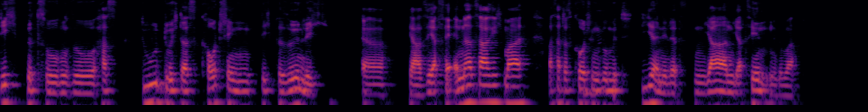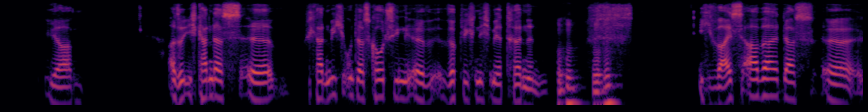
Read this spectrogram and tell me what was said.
dich bezogen, so hast du durch das Coaching dich persönlich äh, ja, sehr verändert, sage ich mal? Was hat das Coaching mhm. so mit dir in den letzten Jahren, Jahrzehnten gemacht? ja. Also ich kann das, äh, ich kann mich und das Coaching äh, wirklich nicht mehr trennen. Mhm, mhm, Ich weiß aber, dass äh,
